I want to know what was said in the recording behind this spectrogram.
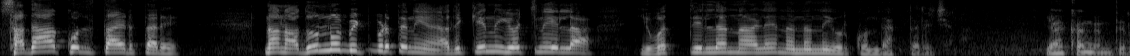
ಸದಾ ಕೊಲ್ತಾ ಇರ್ತಾರೆ. ನಾನು ಅದನ್ನು ಬಿಟ್ಬಿಡ್ತೇನೆ ಅದಕ್ಕೇನು ಯೋಚನೆ ಇಲ್ಲ. ಇವತ್ತಿಲ್ಲ ನಾಳೆ ನನ್ನನ್ನು ಇವ್ರು ಕೊಂದಾಕ್ತಾರೆ ಜನ. ಯಾಕೆ ಹಂಗಂತೀರ?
